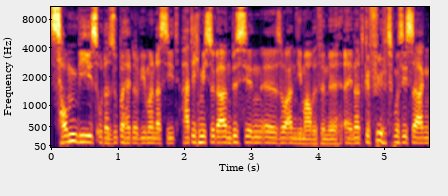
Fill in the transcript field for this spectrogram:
Zombies oder Superhelden oder wie man das sieht, hatte ich mich sogar ein bisschen äh, so an die Marvel-Filme erinnert gefühlt, muss ich sagen.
